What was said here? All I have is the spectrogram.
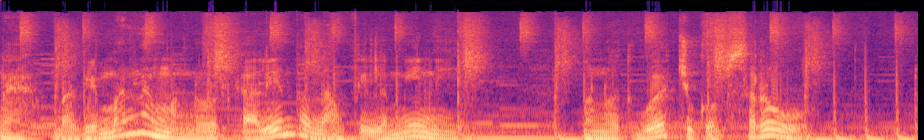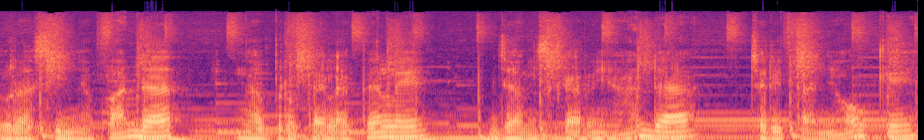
nah, bagaimana menurut kalian tentang film ini? Menurut gue cukup seru. Durasinya padat, nggak bertele-tele, jam scare-nya ada, ceritanya oke,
